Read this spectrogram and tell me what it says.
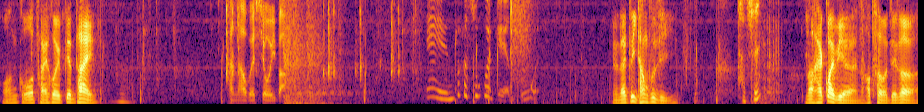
王国才会变态。看他会不会秀一把。哎，这个书柜给的多哎。有人在自己烫自己，好吃？那还怪别人，好扯哦，杰克。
